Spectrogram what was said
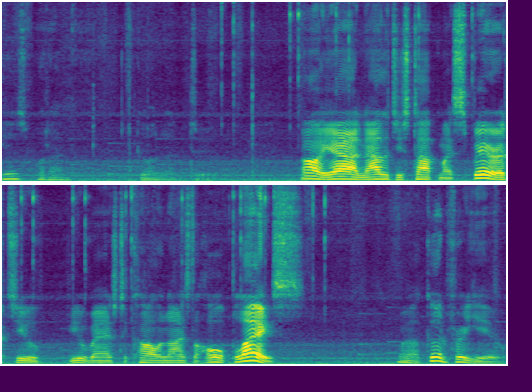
here's what I'm gonna do. Oh yeah, now that you stopped my spirits, you you managed to colonize the whole place. Well, good for you.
